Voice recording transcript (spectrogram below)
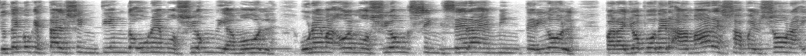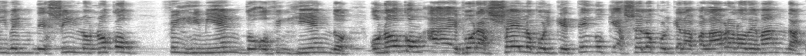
Yo tengo que estar sintiendo una emoción de amor, una emoción sincera en mi interior para yo poder amar a esa persona y bendecirlo, no con fingimiento o fingiendo, o no con por hacerlo porque tengo que hacerlo porque la palabra lo demanda,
